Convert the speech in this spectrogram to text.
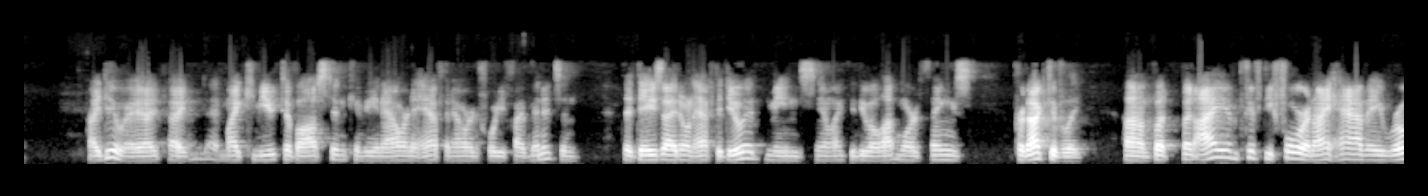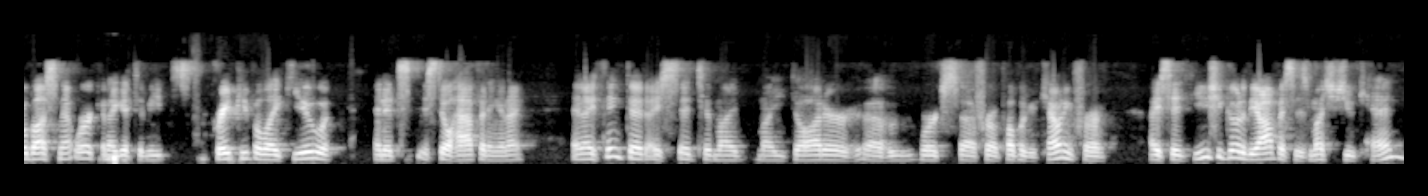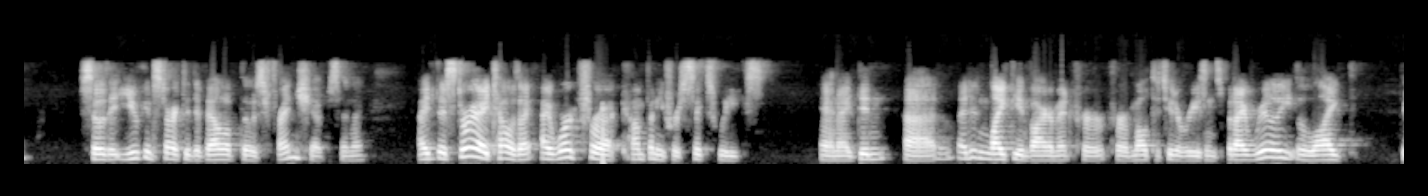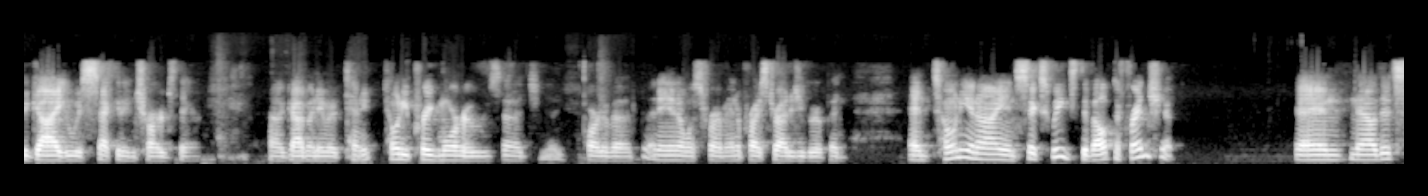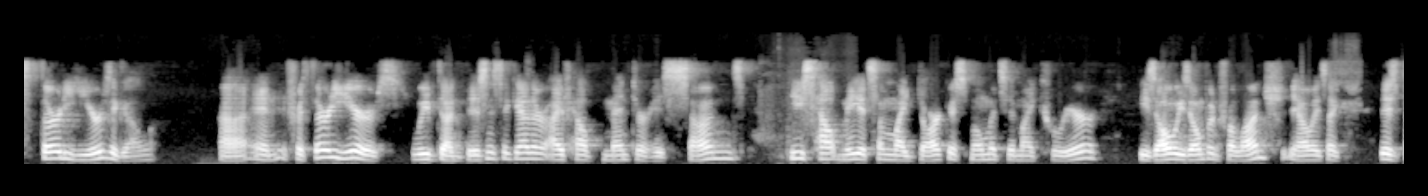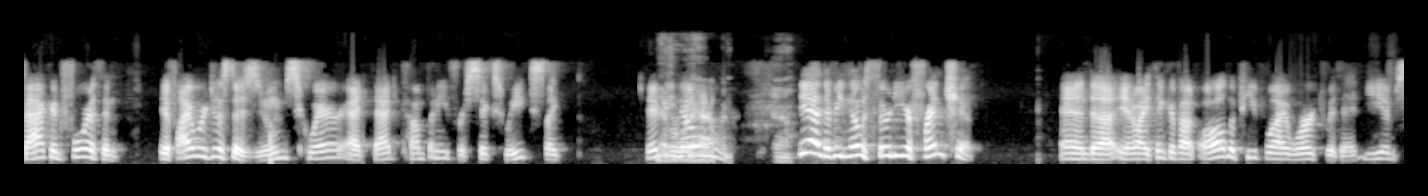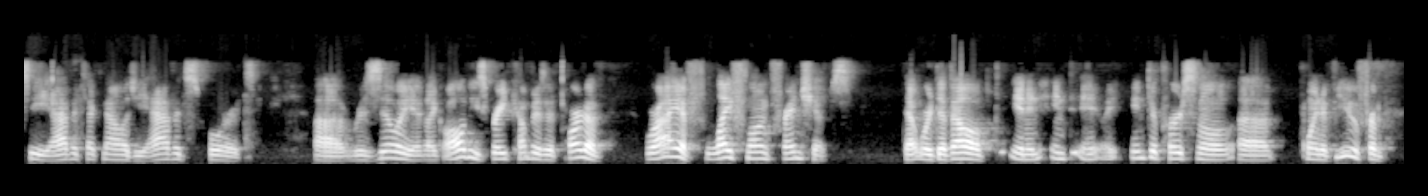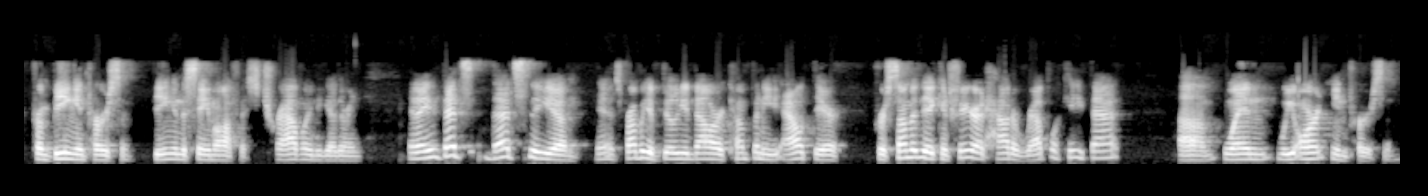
I do. I, I, my commute to Boston can be an hour and a half, an hour and 45 minutes, and the days I don't have to do it means you know I can do a lot more things productively. Um, but but I am 54 and I have a robust network and I get to meet great people like you, and it's, it's still happening. And I and I think that I said to my my daughter uh, who works uh, for a public accounting firm, I said you should go to the office as much as you can, so that you can start to develop those friendships. And I, I the story I tell is I, I worked for a company for six weeks and I didn't uh, I didn't like the environment for for a multitude of reasons, but I really liked the guy who was second in charge there, a guy by the name of Tony Prigmore, who's uh, part of a, an analyst firm, Enterprise Strategy Group, and and Tony and I in six weeks developed a friendship, and now that's 30 years ago. Uh, and for 30 years, we've done business together. I've helped mentor his sons he's helped me at some of my darkest moments in my career. He's always open for lunch. You know, it's like this back and forth. And if I were just a Zoom square at that company for six weeks, like there'd Never be no, yeah. yeah. there'd be no 30 year friendship. And, uh, you know, I think about all the people I worked with at EMC, Avid Technology, Avid Sports, uh, Resilient, like all these great companies I'm part of, where I have lifelong friendships that were developed in an in, interpersonal uh, point of view from from being in person, being in the same office, traveling together, and and I think that's that's the um, you know, it's probably a billion dollar company out there for somebody that can figure out how to replicate that um, when we aren't in person,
